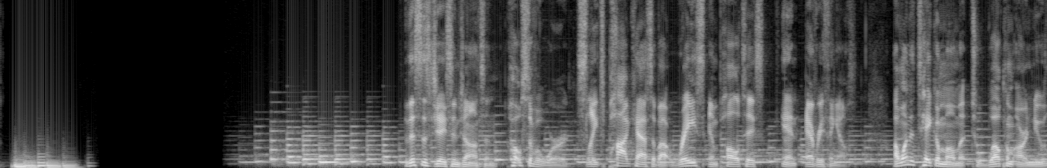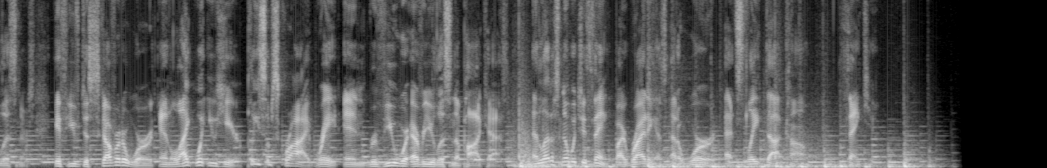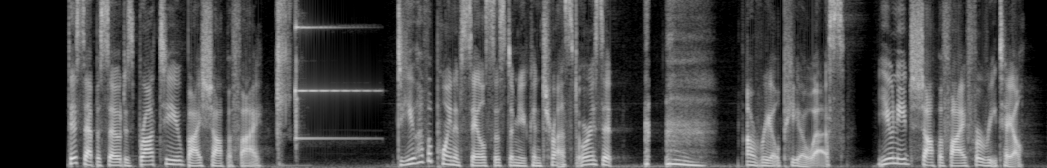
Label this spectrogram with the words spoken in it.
This is Jason Johnson, host of A Word, Slate's podcast about race and politics and everything else. I want to take a moment to welcome our new listeners. If you've discovered a word and like what you hear, please subscribe, rate, and review wherever you listen to podcasts. And let us know what you think by writing us at a word at slate.com. Thank you. This episode is brought to you by Shopify. Do you have a point of sale system you can trust, or is it a real POS. You need Shopify for retail.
